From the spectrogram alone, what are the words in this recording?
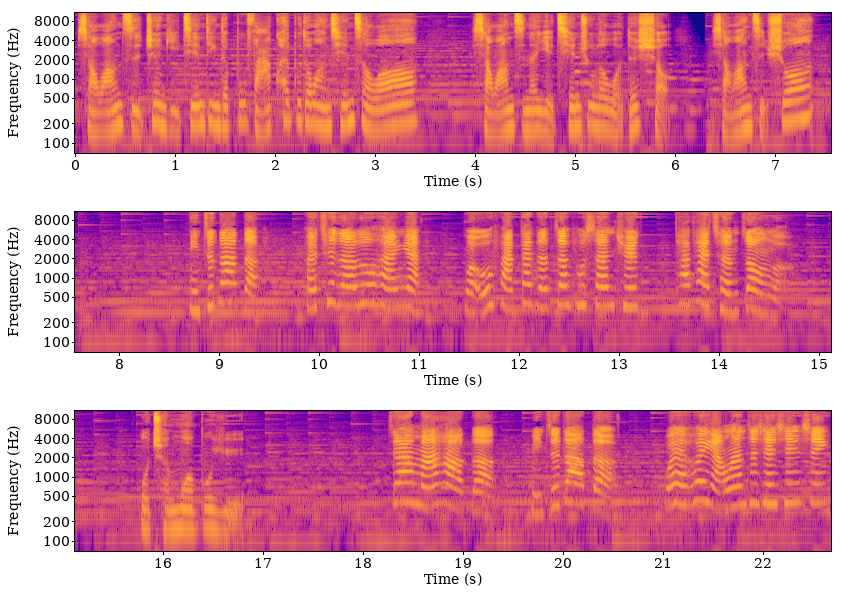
小王子正以坚定的步伐快步的往前走哦。小王子呢，也牵住了我的手。小王子说：“你知道的，回去的路很远，我无法带着这副身躯，它太沉重了。”我沉默不语。这样蛮好的，你知道的，我也会仰望这些星星。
